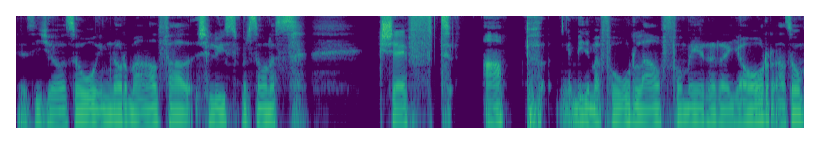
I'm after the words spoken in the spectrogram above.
es ist ja so, im Normalfall schließt man so ein Geschäft ab mit einem Vorlauf von mehreren Jahren. Also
